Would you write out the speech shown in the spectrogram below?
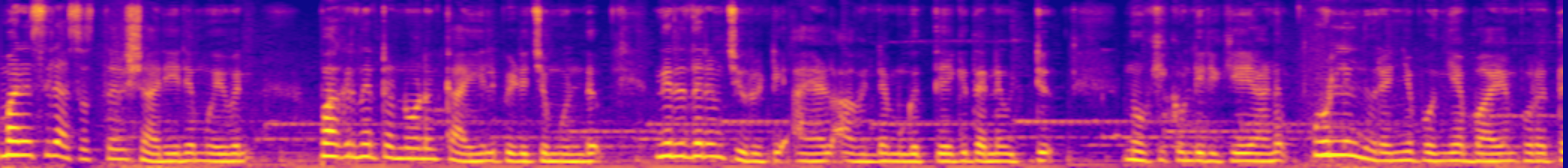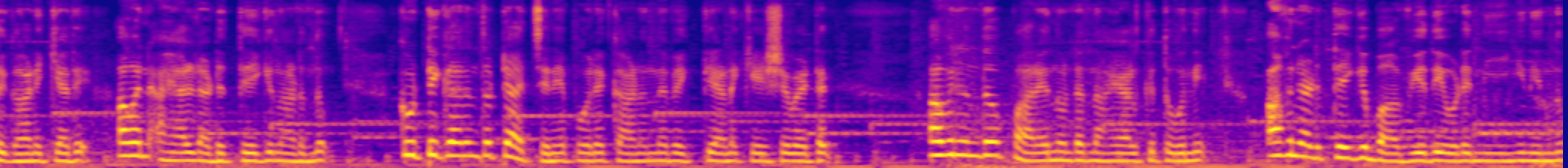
മനസ്സിലെ അസ്വസ്ഥ ശരീരം മുഴുവൻ പകർന്നിട്ടെണ്ണോണം കയ്യിൽ പിടിച്ചു മുണ്ട് നിരന്തരം ചുരുട്ടി അയാൾ അവന്റെ മുഖത്തേക്ക് തന്നെ ഉറ്റു. നോക്കിക്കൊണ്ടിരിക്കുകയാണ് ഉള്ളിൽ നുരഞ്ഞു പൊങ്ങിയ ഭയം പുറത്ത് കാണിക്കാതെ അവൻ അയാളുടെ അടുത്തേക്ക് നടന്നു. കുട്ടിക്കാലം തൊട്ട് അച്ഛനെ പോലെ കാണുന്ന വ്യക്തിയാണ് കേശവേട്ടൻ. അവനെന്തോ പറയുന്നുണ്ടെന്ന് അയാൾക്ക് തോന്നി. അവനടുത്തേക്ക് ഭവ്യതയോടെ നീങ്ങി നിന്നു.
